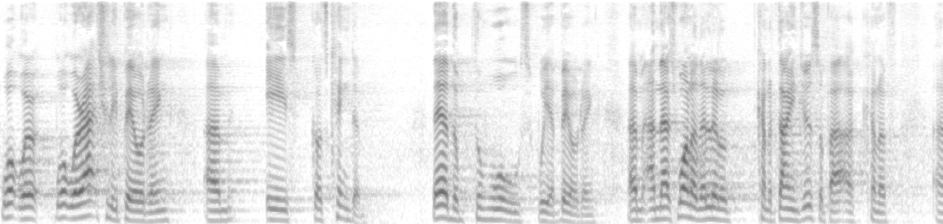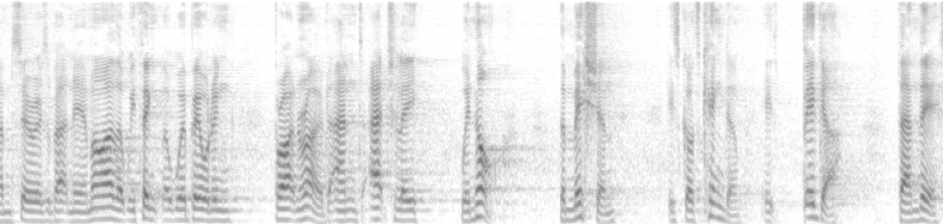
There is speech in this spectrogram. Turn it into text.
What, we're, what we're actually building is God's kingdom. They're the, the walls we are building. and that's one of the little kind of dangers about a kind of um, series about Nehemiah that we think that we're building Brighton Road, and actually we're not. The mission is God's kingdom. It's bigger than this,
